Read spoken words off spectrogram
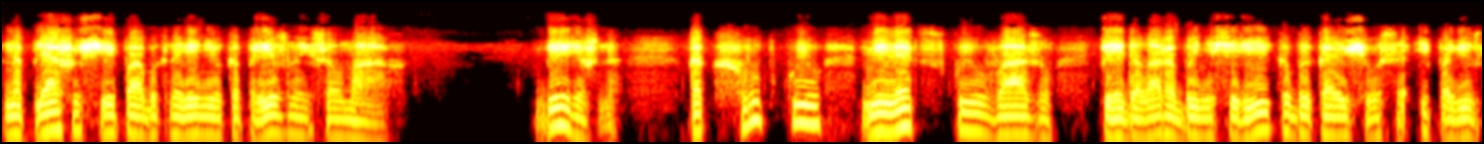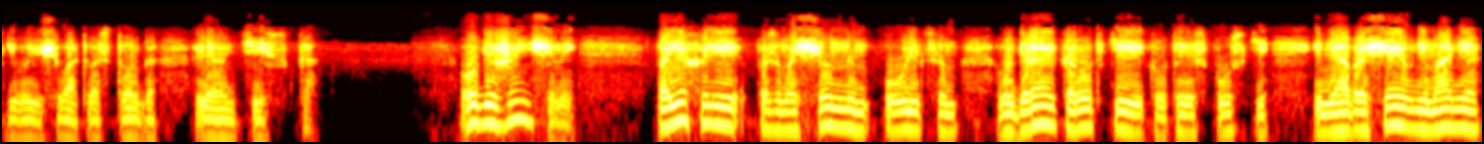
на пляшущие по обыкновению капризной салмаах. Бережно, как хрупкую милецкую вазу передала рабыня сирийка, брыкающегося и повизгивающего от восторга Леонтиска. Обе женщины поехали по замощенным улицам, выбирая короткие и крутые спуски и не обращая внимания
